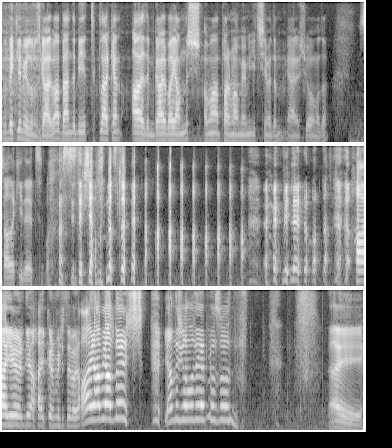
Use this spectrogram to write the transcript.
Bunu beklemiyordunuz galiba. Ben de bir tıklarken aa dedim galiba yanlış ama parmağıma yetişemedim. Yani şey olmadı. Sağdakiydi evet. Siz de şey yaptınız tabii. Birileri orada hayır diye haykırmıştı böyle. Hayır abi yanlış. yanlış olanı yapıyorsun. Ay.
